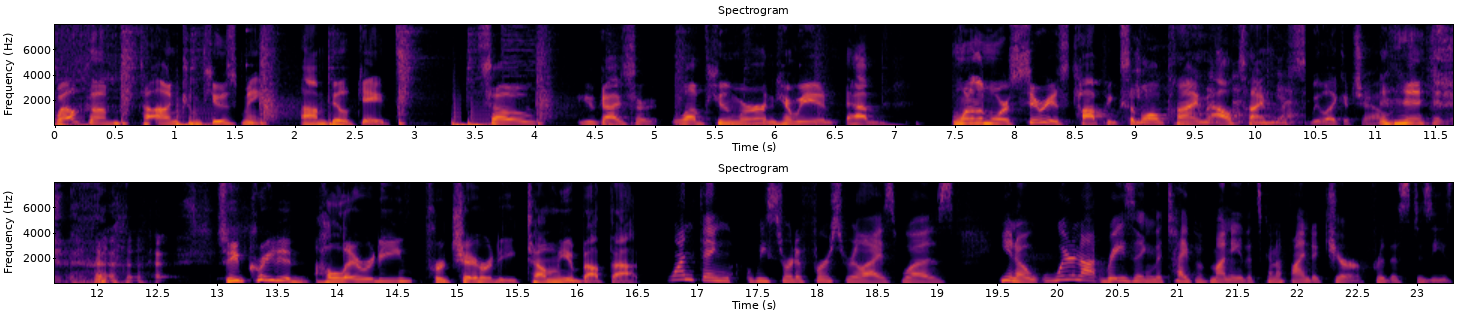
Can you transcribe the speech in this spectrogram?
Welcome to Unconfuse Me. I'm Bill Gates. So, you guys are, love humor, and here we have one of the more serious topics of all time Alzheimer's. We like a challenge. so, you've created hilarity for charity. Tell me about that. One thing we sort of first realized was, you know, we're not raising the type of money that's going to find a cure for this disease.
